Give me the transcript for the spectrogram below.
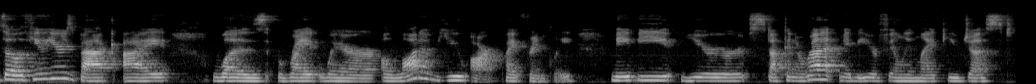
So, a few years back, I was right where a lot of you are, quite frankly. Maybe you're stuck in a rut. Maybe you're feeling like you just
